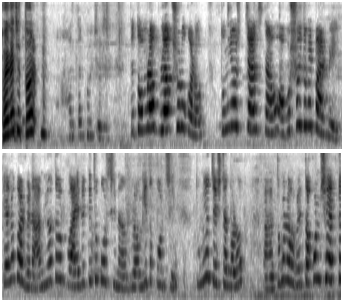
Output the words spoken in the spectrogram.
হয়ে গেছে তোর? হাতটা খুলছে। তো তোমরাও ব্লগ শুরু করো। অবশ্যই তুমি পারবে। কেন পারবে না? আমিও তো বাইরে কিছু করছি না ব্লগই তো করছি। তুমিও চেষ্টা করো তোমার হবে। তখন সে একটা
